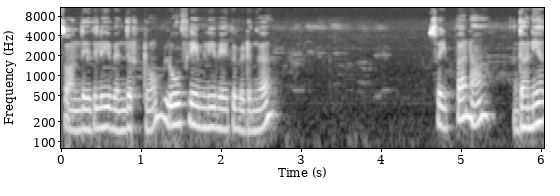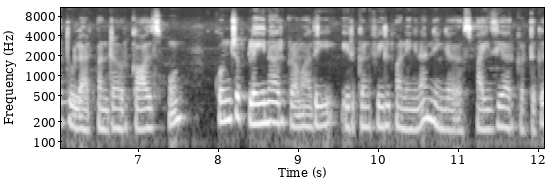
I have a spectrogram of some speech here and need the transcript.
ஸோ அந்த இதுலேயே வெந்துடட்டும் லோ ஃப்ளேம்லேயே வேக விடுங்க. ஸோ இப்போ நான் தனியாத்தூள் ஆட் பண்ணுறேன் ஒரு கால் ஸ்பூன் கொஞ்சம் ப்ளெயினாக இருக்கிற மாதிரி இருக்குன்னு ஃபீல் பண்ணிங்கன்னா நீங்கள் ஸ்பைஸியாக இருக்கிறதுக்கு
